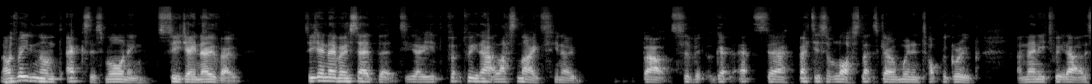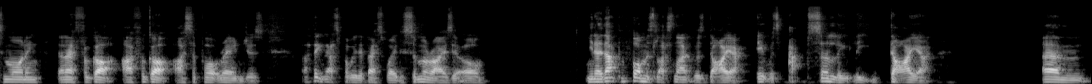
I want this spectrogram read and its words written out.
And I was reading on X this morning, CJ Novo CJ Novo said that you know he tweeted out last night, you know, about uh, Betis have lost. Let's go and win and top the group. And then he tweeted out this morning. Then I forgot. I forgot. I support Rangers. I think that's probably the best way to summarize it all. You know that performance last night was dire. It was absolutely dire. Um,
